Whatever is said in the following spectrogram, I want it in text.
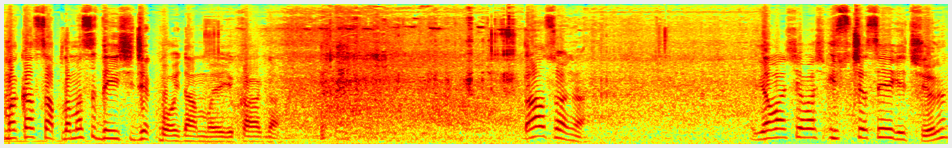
Makas saplaması değişecek boydan boya yukarıdan. Daha sonra yavaş yavaş üst çasıya geçiyorum.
